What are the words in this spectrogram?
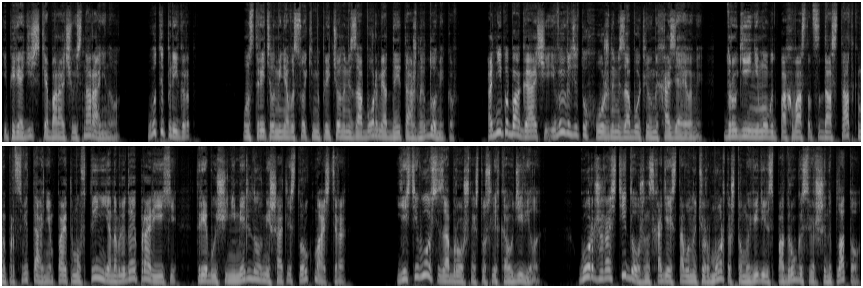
и периодически оборачиваясь на раненого. Вот и пригород. Он встретил меня высокими плетеными заборами одноэтажных домиков. Одни побогаче и выглядят ухоженными заботливыми хозяевами. Другие не могут похвастаться достатком и процветанием, поэтому в тыне я наблюдаю прорехи, требующие немедленного вмешательства рук мастера. Есть и вовсе заброшенные, что слегка удивило. Город же расти должен, исходя из того натюрморта, что мы видели с подругой с вершины плато.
